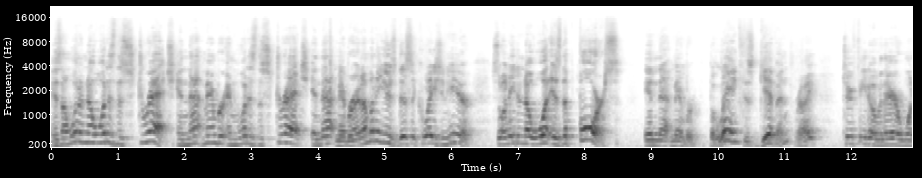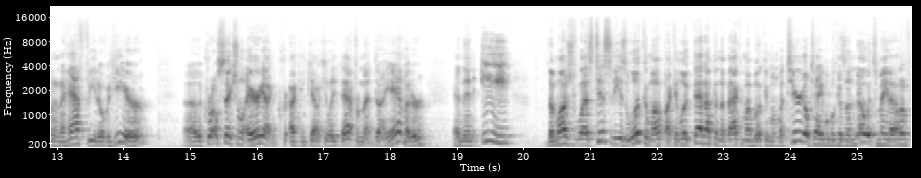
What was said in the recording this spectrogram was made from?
is I want to know what is the stretch in that member and what is the stretch in that member. And I'm going to use this equation here. So I need to know what is the force in that member. The length is given, right? Two feet over there, one and a half feet over here. Uh, the cross-sectional area, I can, I can calculate that from that diameter. And then E, the modulus elasticity is look them up. I can look that up in the back of my book in my material table because I know it's made out of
